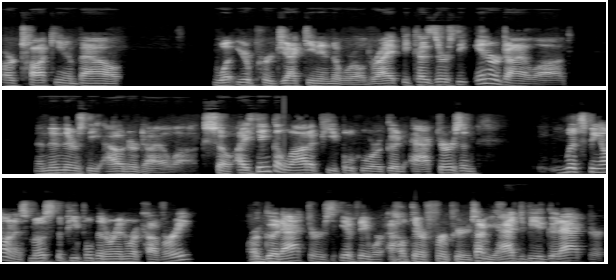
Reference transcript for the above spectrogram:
are talking about what you're projecting in the world, right? Because there's the inner dialogue and then there's the outer dialogue. So I think a lot of people who are good actors, and let's be honest, most of the people that are in recovery are good actors if they were out there for a period of time. You had to be a good actor.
